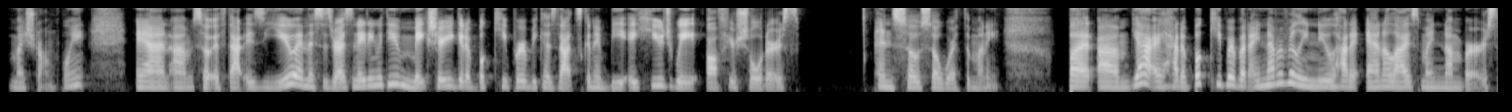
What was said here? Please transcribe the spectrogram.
my strong point. And um, so if that is you and this is resonating with you, make sure you get a bookkeeper because that's going to be a huge weight off your shoulders and so so worth the money. But um, yeah, I had a bookkeeper, but I never really knew how to analyze my numbers.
